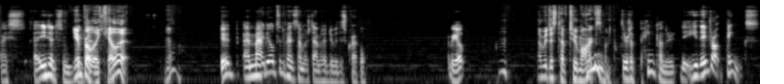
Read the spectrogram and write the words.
Nice. Uh, you did some. You can probably damage. kill it. Yeah. Good. And might be able to depends how much damage I do with this cripple. There we go. And we just have two marksmen. Ooh, there's a pink under. They, they've dropped pinks.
